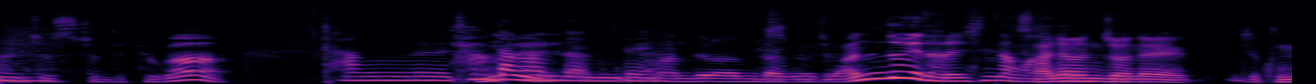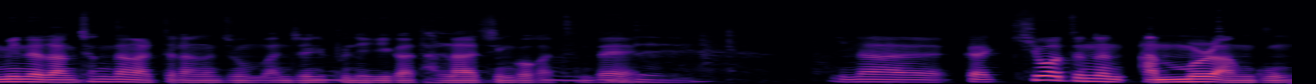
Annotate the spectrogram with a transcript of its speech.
안철수 전 대표가 당을 창당한다는데. 만들어낸다고 이제 완전히 다른 신당 4년 전에 이제 국민의당 창당할 때랑은 좀 완전히 분위기가 달라진 것 같은데 네. 이날 그러니까 키워드는 안물 안궁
